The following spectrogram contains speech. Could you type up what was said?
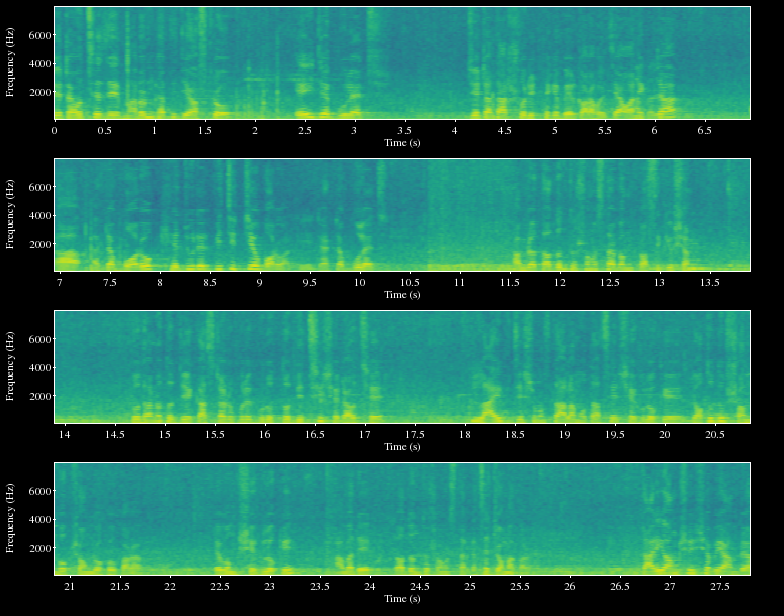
যেটা হচ্ছে যে মারণঘাতী যে অস্ত্র, এই যে বুলেট যেটা তার শরীর থেকে বের করা হয়েছে, অনেকটা একটা বড় খেজুরের বিচির চেয়েও বড় আর কি। এটা একটা বুলেট। আমরা তদন্ত সংস্থা এবং প্রসিকিউশন প্রধানত যে কাজটার উপরে গুরুত্ব দিচ্ছি সেটা হচ্ছে লাইভ যে সমস্ত আলামত আছে সেগুলোকে যতদূর সম্ভব সংগ্রহ করা এবং সেগুলোকে আমাদের তদন্ত সংস্থার কাছে জমা করা। তারই অংশ হিসাবে আমরা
